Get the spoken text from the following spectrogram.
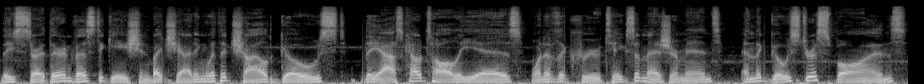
They start their investigation by chatting with a child ghost. They ask how tall he is, one of the crew takes a measurement, and the ghost responds,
